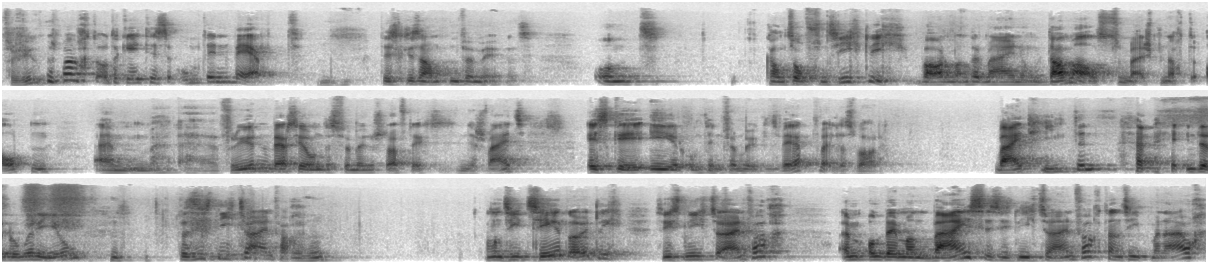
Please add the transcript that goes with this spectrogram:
Verfügungsmacht oder geht es um den Wert? Mhm. des gesamten Vermögens. Und ganz offensichtlich war man der Meinung, damals zum Beispiel nach der alten, ähm, äh, früheren Version des Vermögensstrafrechts in der Schweiz, es gehe eher um den Vermögenswert, weil das war weit hinten in der Nummerierung. Das ist nicht so einfach. Mhm. Man sieht sehr deutlich, es ist nicht so einfach. Ähm, und wenn man weiß, es ist nicht so einfach, dann sieht man auch,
